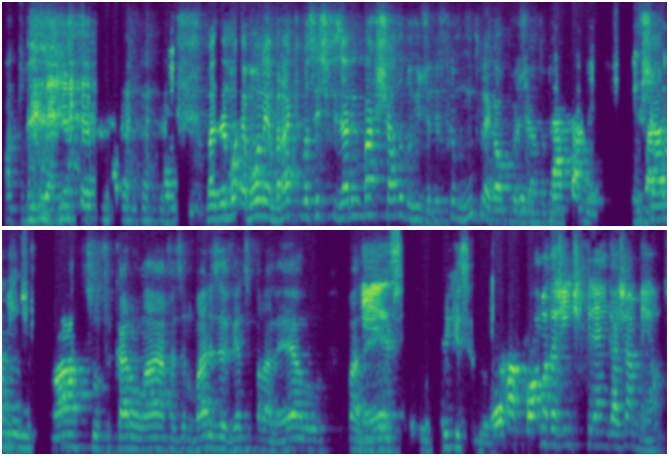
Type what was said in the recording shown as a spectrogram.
mas tudo bem. mas é bom, é bom, lembrar que vocês fizeram embaixada do Rio de Janeiro. Foi muito legal o projeto. Exatamente. Né? Fecharam um espaço, ficaram lá fazendo vários eventos em paralelo, palestras, É uma forma da gente criar engajamento.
